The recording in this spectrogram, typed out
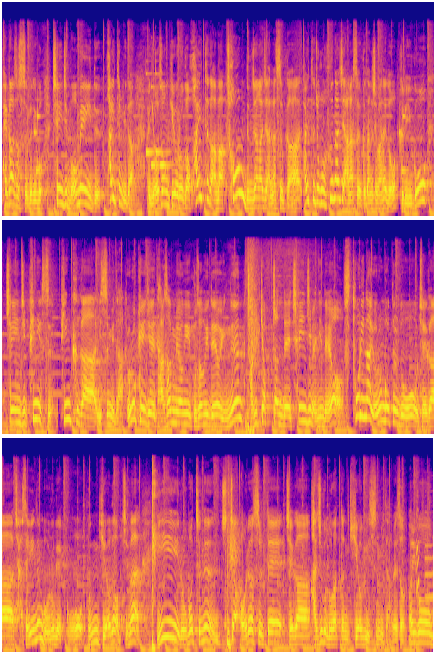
페가서스 그리고 체인지 머메이드 화이트입니다. 여성 히어로가 화이트가 아마 처음 등장하지 않았을까 화이트 조금 흔하지 않았어요. 그 당시만 해도 그리고 체인지 피닉스 핑크가 있습니다. 이렇게 이제 다섯 명이 구성이 되어 있는 전격전대 체인지맨인데요. 스토리나 이런 것들도 제가 자세히는 모르겠고 본 기억은 없지만 이 로보트는 진짜 어렸을 때 제가 가지고 놀았던 기억이 있습니다. 그래서 아 이거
